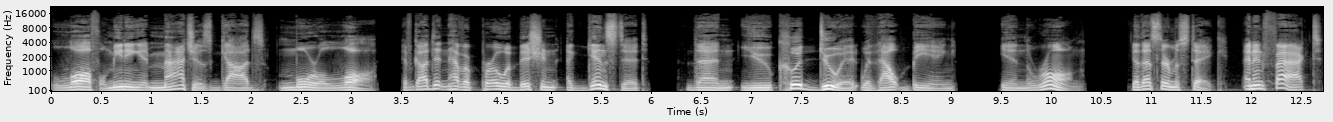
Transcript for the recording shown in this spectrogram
lawful, meaning it matches God's moral law. If God didn't have a prohibition against it, then you could do it without being in the wrong. Yeah, that's their mistake. And in fact,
